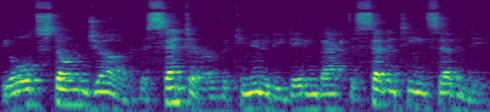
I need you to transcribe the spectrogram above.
the old stone jug, the center of the community dating back to 1770,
